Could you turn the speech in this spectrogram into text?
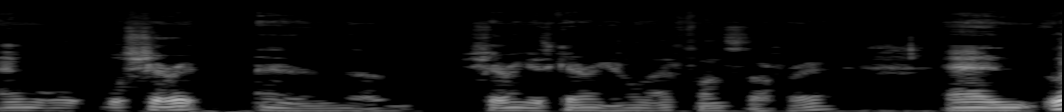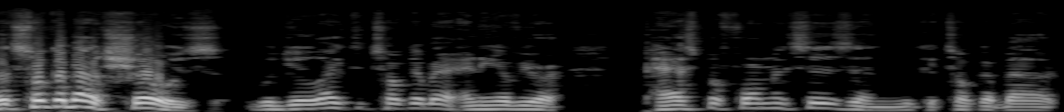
and we'll we'll share it. And um, sharing is caring, and all that fun stuff, right? And let's talk about shows. Would you like to talk about any of your past performances? And we could talk about.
